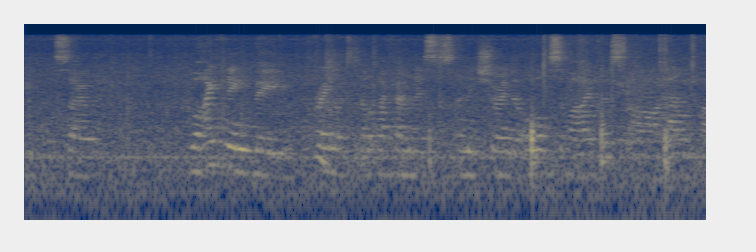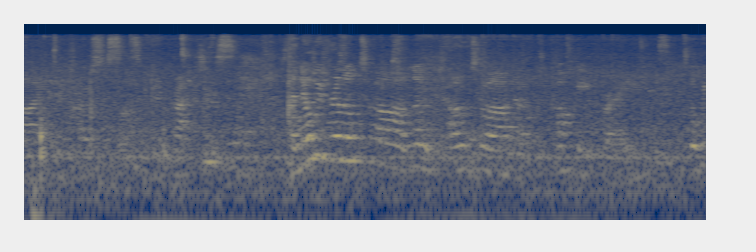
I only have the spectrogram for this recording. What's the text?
people. So widening the frameworks developed by feminists and ensuring that all survivors are held by good processes and good practice. I know we've run onto our lunch, onto our coffee break, but we,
